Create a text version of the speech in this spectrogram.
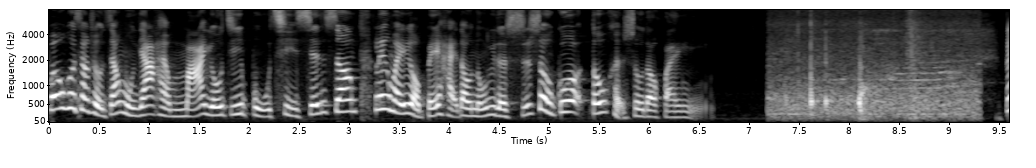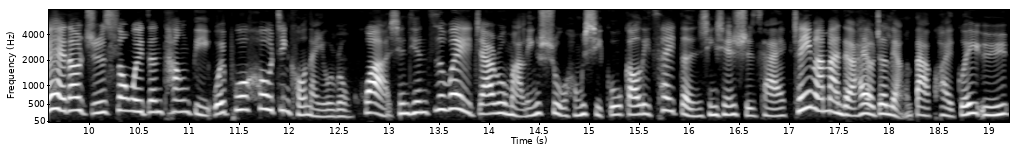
包括像是有姜母鸭，还有麻油鸡补气鲜香，另外也有北海道浓郁的石寿锅，都很受到欢迎。北海道直送味增汤底，微波后进口奶油融化，鲜甜滋味。加入马铃薯、红喜菇、高丽菜等新鲜食材，诚意满满的。还有这两大块鲑鱼，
